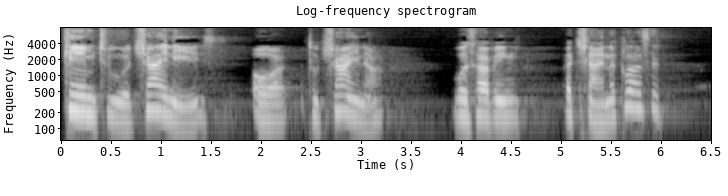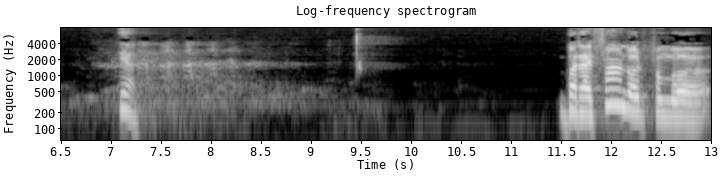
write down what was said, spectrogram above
came to a Chinese or to China was having a China closet. Yeah. But I found out from a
